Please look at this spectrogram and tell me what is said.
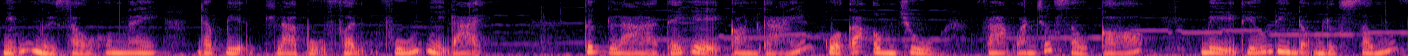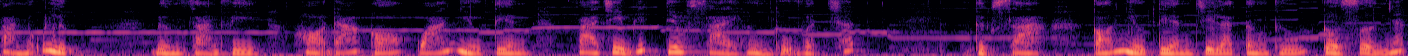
Những người giàu hôm nay đặc biệt là bộ phận phú nhị đại, tức là thế hệ con cái của các ông chủ và quan chức giàu có, bị thiếu đi động lực sống và nỗ lực. Đơn giản vì họ đã có quá nhiều tiền và chỉ biết tiêu xài hưởng thụ vật chất. Thực ra, có nhiều tiền chỉ là tầng thứ cơ sở nhất,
